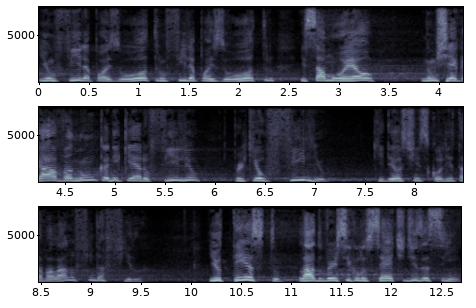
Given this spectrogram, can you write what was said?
e um filho após o outro, um filho após o outro, e Samuel não chegava nunca nem quem era o filho, porque o filho que Deus tinha escolhido estava lá no fim da fila. E o texto, lá do versículo 7, diz assim:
